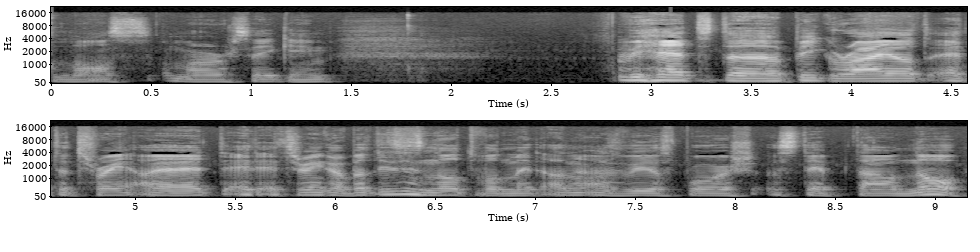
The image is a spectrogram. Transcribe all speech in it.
Lens Marseille game. We had the big riot at the train uh, at, at, at train car, but this is not what made Andre Villas-Boas step down. No,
